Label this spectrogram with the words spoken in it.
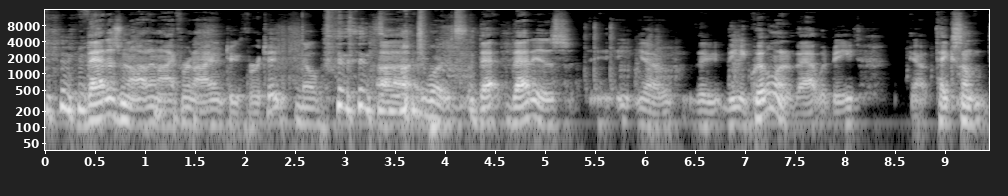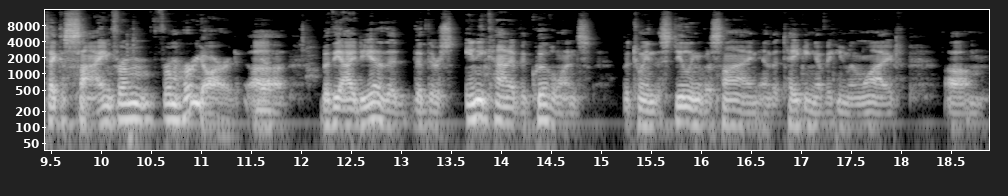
that is not an eye for an eye and tooth for a tooth. no, it's Uh, much worse. that that is you know the the equivalent of that would be you know take some take a sign from from her yard uh, but the idea that that there's any kind of equivalence between the stealing of a sign and the taking of a human life um,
